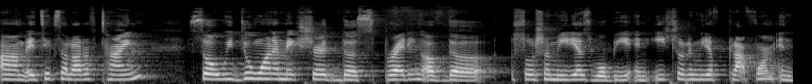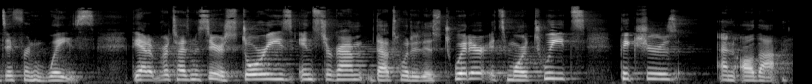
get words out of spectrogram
um, it takes a lot of time so we do want to make sure the spreading of the social medias will be in each social media platform in different ways. The advertisement series, stories, Instagram, that's what it is. Twitter, it's more tweets, pictures, and all that.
